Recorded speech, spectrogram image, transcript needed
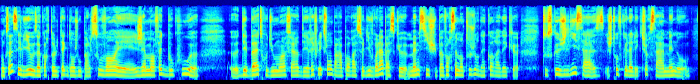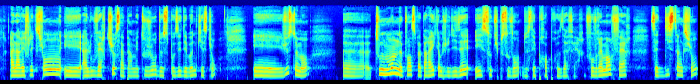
Donc ça, c'est lié aux accords Toltec dont je vous parle souvent et j'aime en fait beaucoup euh, euh, débattre ou du moins faire des réflexions par rapport à ce livre-là parce que même si je suis pas forcément toujours d'accord avec euh, tout ce que je lis, ça, je trouve que la lecture, ça amène à la réflexion et à l'ouverture, ça permet toujours de se poser des bonnes questions. Et justement, euh, tout le monde ne pense pas pareil, comme je le disais, et s'occupe souvent de ses propres affaires. Il faut vraiment faire cette distinction.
